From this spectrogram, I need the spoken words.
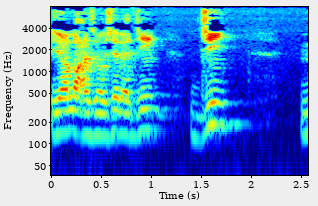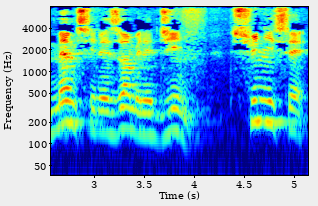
et Allah Azza wa a dit, dit, même si les hommes et les djinns s'unissaient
